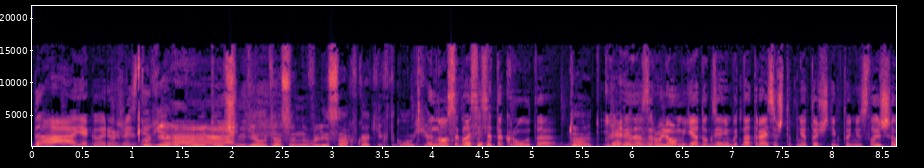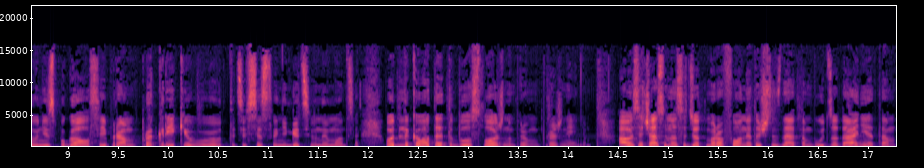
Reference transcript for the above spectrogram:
«Да, я говорю жизни, ну, Я да! люблю это очень делать, особенно в лесах в каких-то глухих. Ну, согласись, это круто. Да, это приятно. Я иногда за рулем еду где-нибудь на трассе, чтобы меня точно никто не слышал и не испугался, и прям прокрикиваю вот эти все свои негативные эмоции. Вот для кого-то это было сложным прям упражнением. А вот сейчас у нас идет марафон, я точно знаю, там будет задание там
